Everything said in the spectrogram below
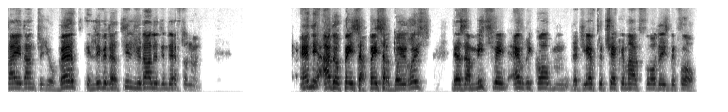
tie it onto your bed and leave it until you it in the afternoon. Any other pesach pesach doiros there's a mitzvah in every korban that you have to check him out four days before.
